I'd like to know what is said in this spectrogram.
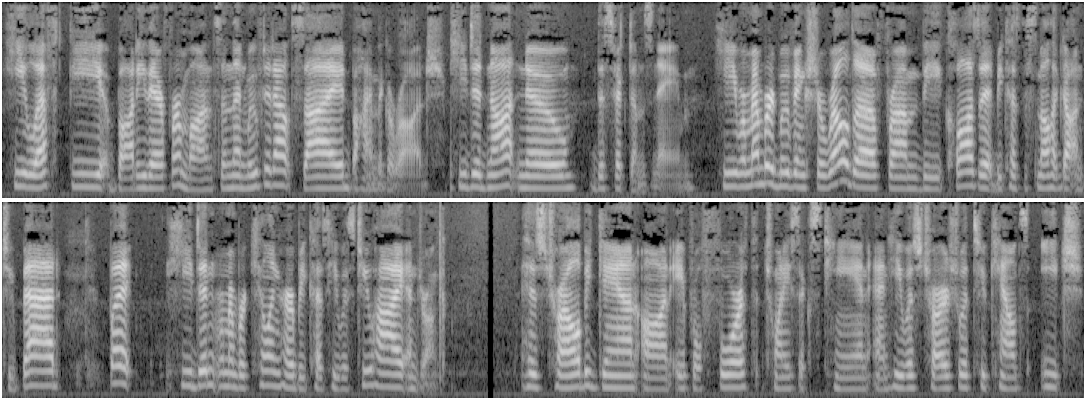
He left the body there for months and then moved it outside behind the garage. He did not know this victim's name. He remembered moving Sherelda from the closet because the smell had gotten too bad, but he didn't remember killing her because he was too high and drunk. His trial began on April 4th, 2016, and he was charged with two counts each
